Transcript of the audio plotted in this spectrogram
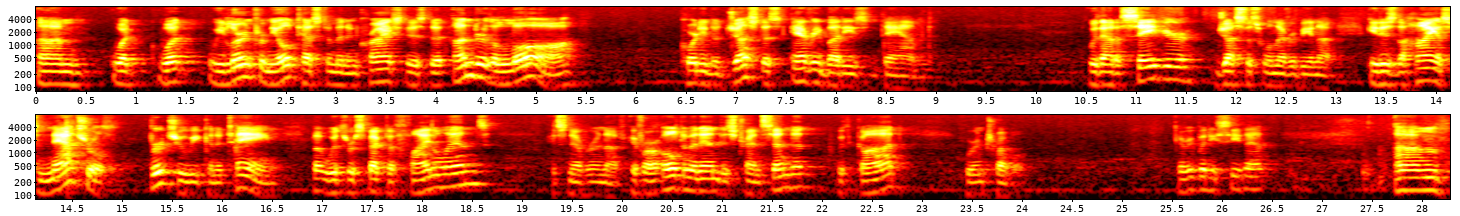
Um, what, what we learn from the Old Testament in Christ is that under the law, according to justice, everybody's damned. Without a Savior, justice will never be enough. It is the highest natural virtue we can attain, but with respect to final ends, it's never enough. If our ultimate end is transcendent with God, we're in trouble. Everybody see that? Um,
